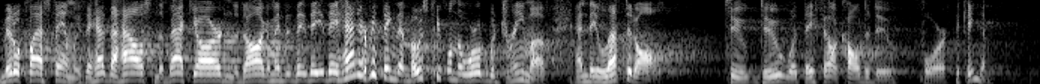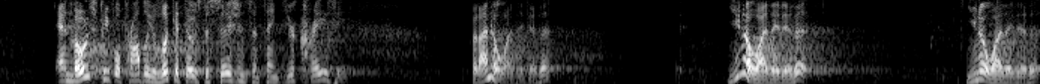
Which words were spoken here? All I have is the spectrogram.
middle class families. They had the house and the backyard and the dog. I mean, they, they, they had everything that most people in the world would dream of, and they left it all to do what they felt called to do for the kingdom. And most people probably look at those decisions and think, you're crazy. But I know why they did it. You know why they did it. You know why they did it.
